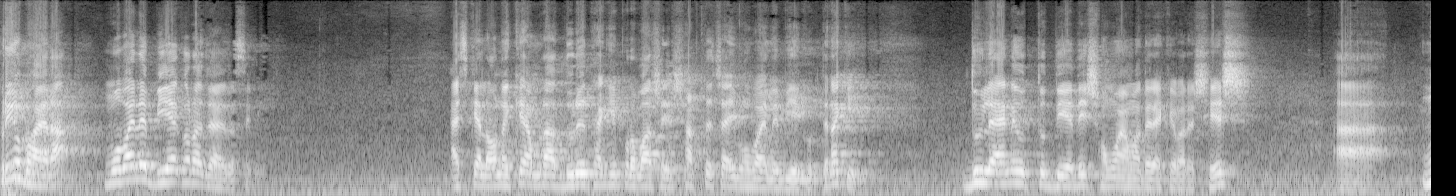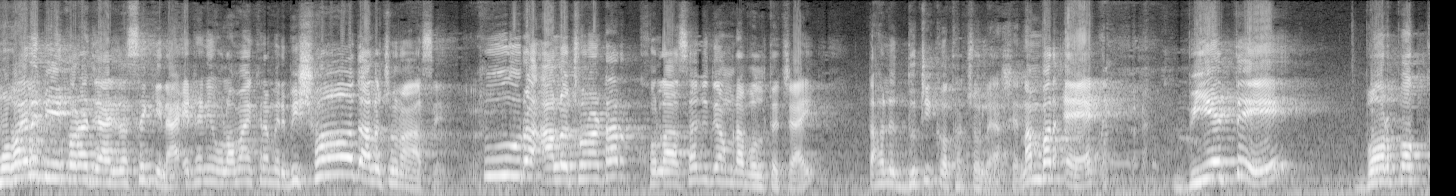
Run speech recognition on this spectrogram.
প্রিয় ভাইরা, মোবাইলে বিয়ে করা যায় আছে আজকাল অনেকে আমরা দূরে থাকি, প্রবাসে, সারতে চাই মোবাইলে বিয়ে করতে, নাকি? দুই লাইনে উত্তর দিয়ে দিই, সময় আমাদের একেবারে শেষ। মোবাইলে বিয়ে করা যায় আছে কিনা, এটা নিয়ে ওলামা একরামের বিশদ আলোচনা আছে। পুরো আলোচনাটার খোলাসা যদি আমরা বলতে চাই, তাহলে দুটি কথা চলে আসে। নাম্বার এক, বিয়েতে বরপক্ষ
